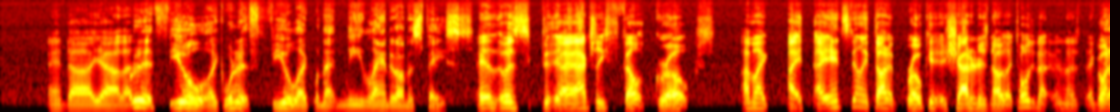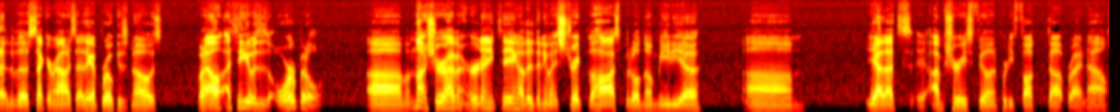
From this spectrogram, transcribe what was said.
And uh, yeah, that, what did it feel like? What did it feel like when that knee landed on his face? It was. I actually felt gross. I'm like, I, I instantly thought it broke it, it shattered his nose. I told you that in the, going into the second round. I said I think I broke his nose, but I, I think it was his orbital. Um, I'm not sure. I haven't heard anything other than he went straight to the hospital. No media. Um, yeah, that's. I'm sure he's feeling pretty fucked up right now.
